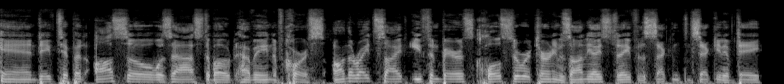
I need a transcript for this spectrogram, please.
And Dave Tippett also was asked about having, of course, on the right side, Ethan Bears close to return. He was on the ice today for the second consecutive day.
